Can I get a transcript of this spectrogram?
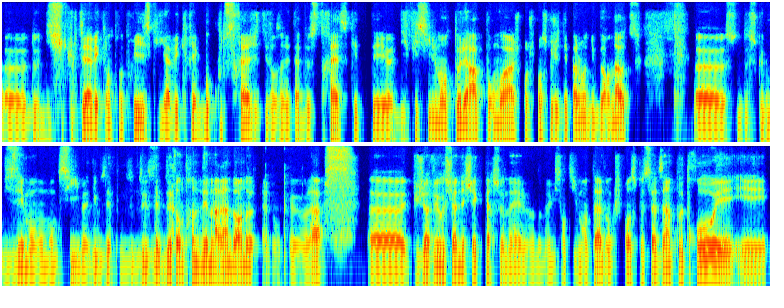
de difficultés avec l'entreprise qui avait créé beaucoup de stress. J'étais dans un état de stress qui était euh, difficilement tolérable pour moi. Je pense, que j'étais pas loin du burn-out. Euh, de ce que me disait mon, mon psy, il m'a dit vous êtes, vous êtes, en train de démarrer un burn-out. Donc euh, voilà. Euh, et puis j'avais aussi un échec personnel dans ma vie sentimentale. Donc je pense que ça faisait un peu trop. Et,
